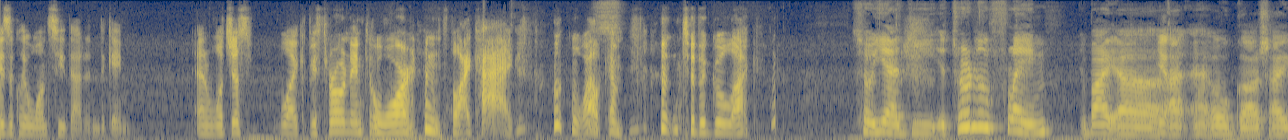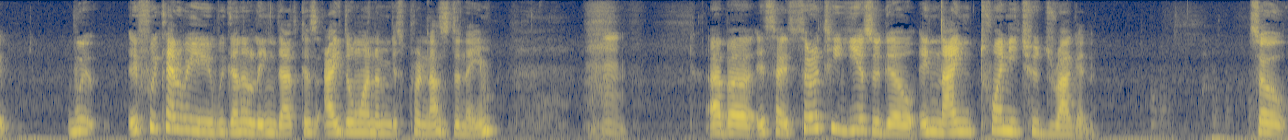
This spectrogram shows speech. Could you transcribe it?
basically won't see that in the game and we'll just like be thrown into war and it's like, hi, welcome to the gulag. So yeah, the Eternal Flame by uh, Yeah. I, I, oh gosh, I we if we can we we're gonna link that because I don't want to mispronounce the name. Mm. Uh, but it says 30 years ago in 922 Dragon. So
